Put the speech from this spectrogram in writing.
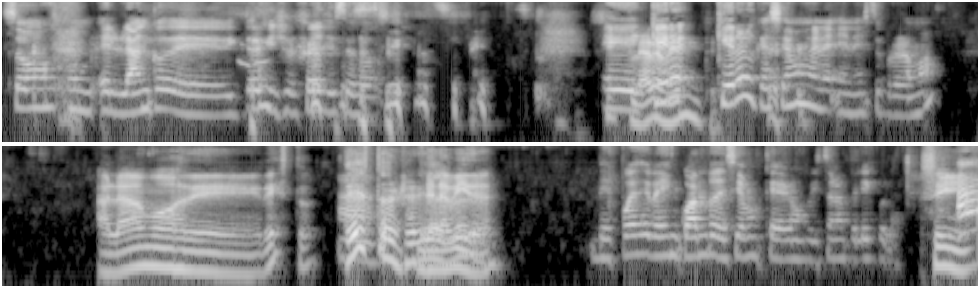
Somos un- el blanco de Víctor Guillermo, dices vos. Sí. Sí, Eh, ¿qué, era, claramente. qué era lo que hacíamos en, en este programa? Hablábamos de, de esto, Ah, De esto, en realidad. de la vida. Después de vez en cuando decíamos que habíamos visto una película. Sí. ¡Ah,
